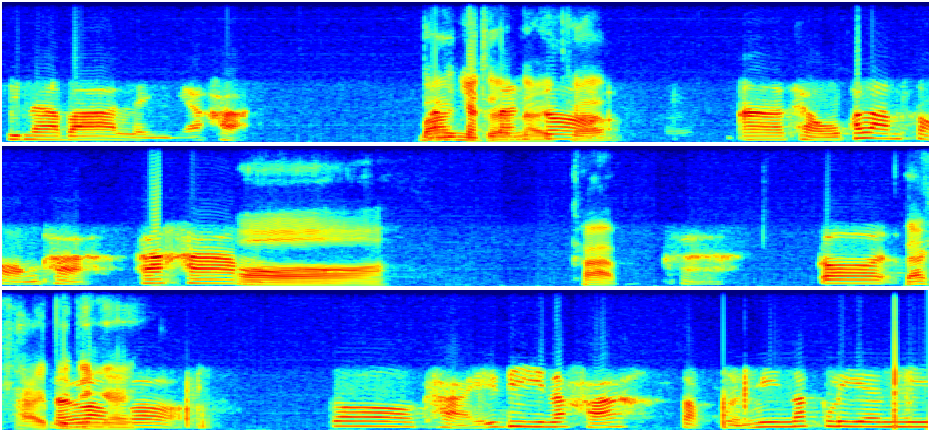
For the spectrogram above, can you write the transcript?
ที่หน้าบ้านอะไรอย่างเงี้ยค่ะ บ้านอยู่แถวไหนครับอ่า แถวพระรามสองค่ะท่าข้ามอ๋อครับค่ะ ก็และขายเป็แล้นวยัเรางไงก็ก็ขายดีนะคะแบบเหมือนมีนักเรียนมี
